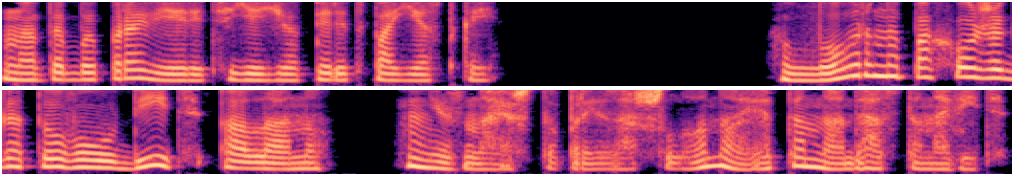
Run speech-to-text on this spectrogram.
Надо бы проверить ее перед поездкой. Лорна, похоже, готова убить Алану. Не знаю, что произошло, но это надо остановить.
